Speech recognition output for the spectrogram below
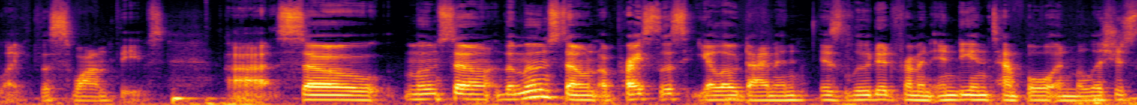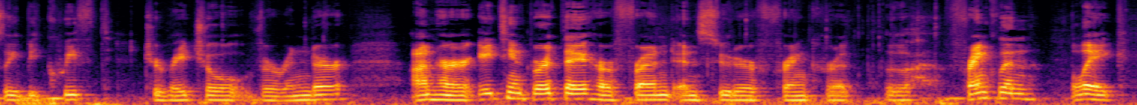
like The Swan Thieves. Uh, so Moonstone, The Moonstone, a priceless yellow diamond, is looted from an Indian temple and maliciously bequeathed to Rachel Verinder. On her 18th birthday, her friend and suitor Frank, Franklin Blake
